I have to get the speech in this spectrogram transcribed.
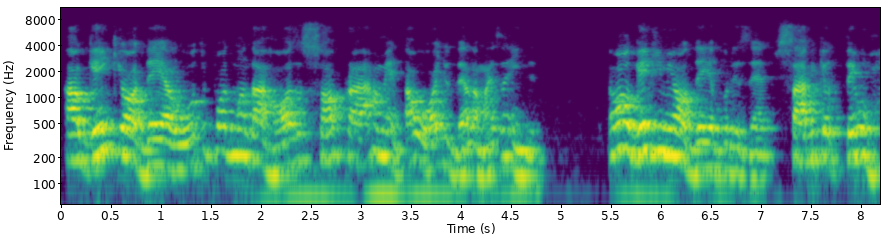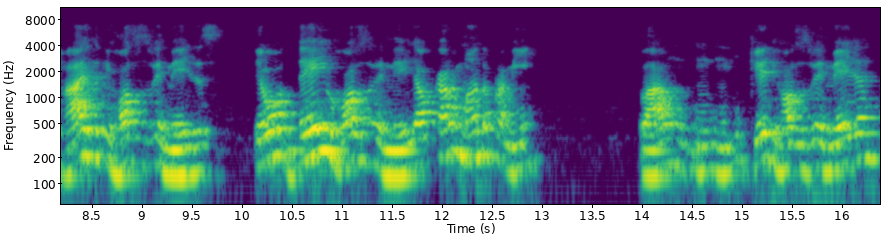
Alguém que odeia o outro pode mandar rosa só para aumentar o ódio dela mais ainda. Então, alguém que me odeia, por exemplo, sabe que eu tenho raiva de rosas vermelhas, eu odeio rosas vermelhas, aí o cara manda para mim lá um, um, um, buquê de rosas vermelhas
